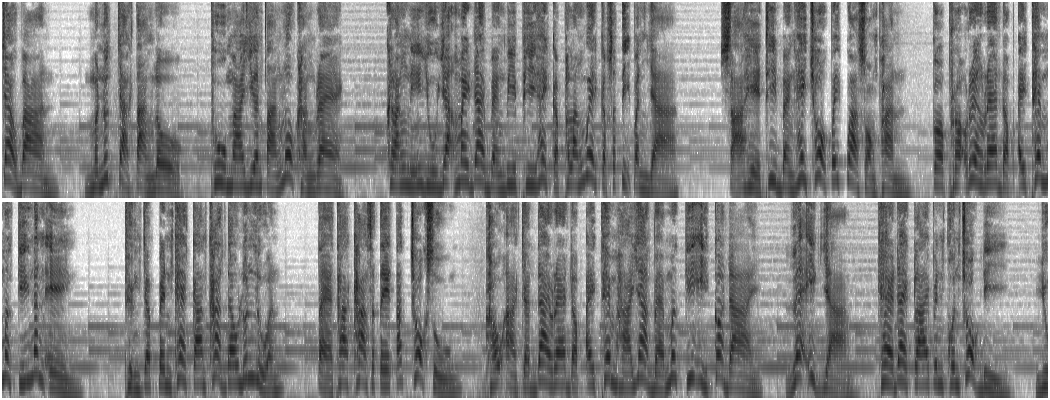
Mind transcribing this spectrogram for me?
เจ้าบ้าน มนุษย์จากต่างโลก ผู้มาเยือนต่างโลกครั้งแรก ครั้งนี้ยูยะไม่ได้แบ่งบีพีให้กับพลังเวทกับสติปัญญา สาเหตุที่แบ่งให้โชคไปกว่า 2,000 ก็เพราะเรื่องแรดดอปไอเทมเมื่อกี้นั่นเอง ถึงจะเป็นแค่การคาดเดาล้วนๆแต่ถ้าค่าสเตตัสโชคสูงเขาอาจจะได้แรดดอปไอเทมหายากแบบเมื่อกี้อีกก็ได้ และอีกอย่าง แค่ได้กลายเป็นคนโชคดี ยู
